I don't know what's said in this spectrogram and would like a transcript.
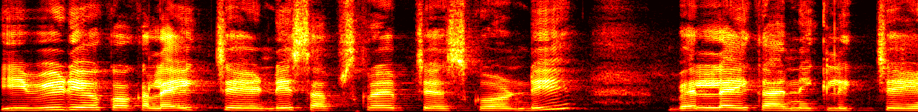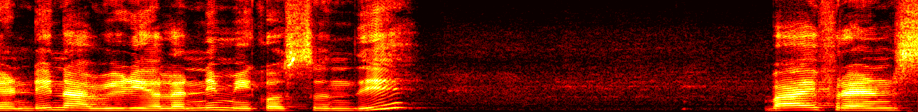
ఈ వీడియోకి ఒక లైక్ చేయండి సబ్స్క్రైబ్ చేసుకోండి బెల్ ఐకాన్ని క్లిక్ చేయండి నా వీడియోలన్నీ మీకు వస్తుంది. Bye friends.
